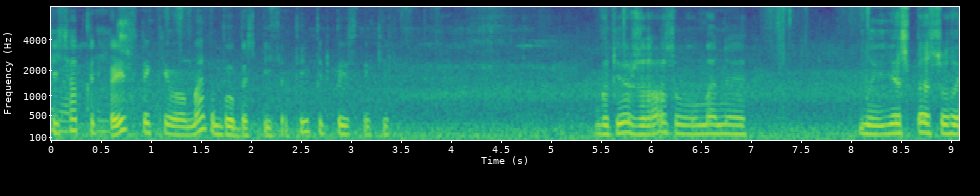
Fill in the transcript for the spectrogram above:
50 киця. підписників, а в мене було без 50 підписників. Бо я ж разом у мене ну, є з першого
